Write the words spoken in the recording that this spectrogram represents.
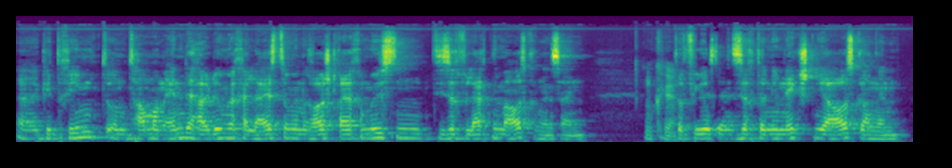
äh, getrimmt und haben am Ende halt irgendwelche Leistungen rausstreichen müssen, die sich vielleicht nicht mehr ausgegangen sind. Okay. Dafür sind sie sich dann im nächsten Jahr ausgegangen.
